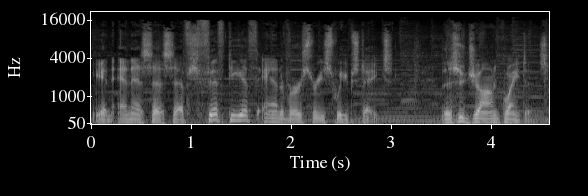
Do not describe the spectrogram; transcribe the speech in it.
in NSSF's 50th anniversary sweepstakes. This is John Quaintance.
